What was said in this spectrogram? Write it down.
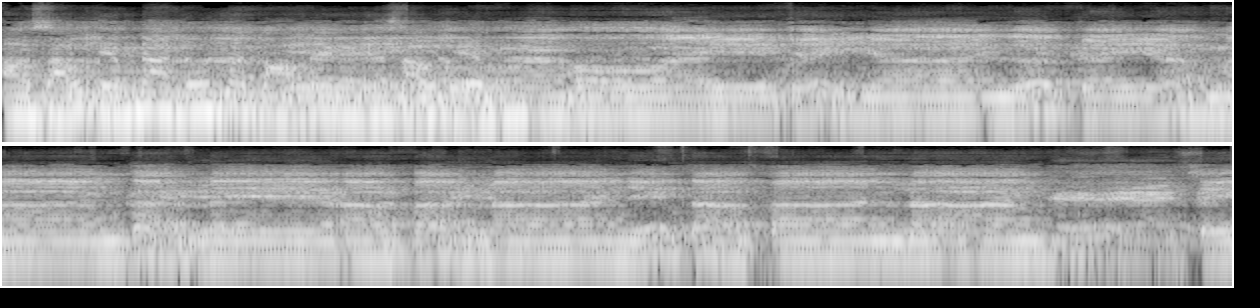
เอาเสาเข็มด้านนู้นก็ตอบได้เลยนะเสาเข็มโหยจยานลุจยมังคะเลอปนายิตาปันลังสิ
